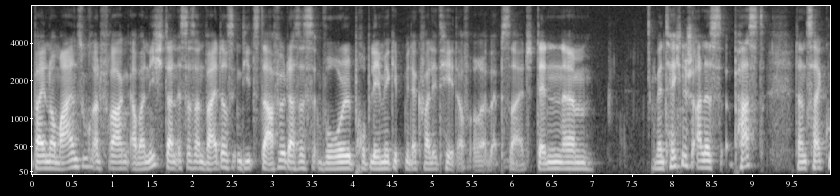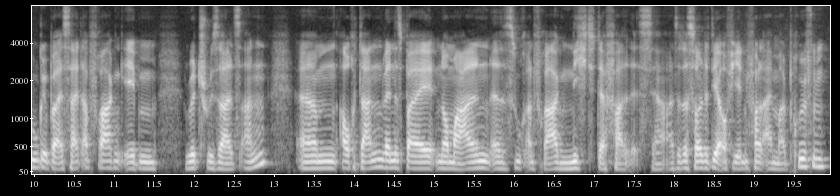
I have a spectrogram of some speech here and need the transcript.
bei normalen Suchanfragen aber nicht, dann ist das ein weiteres Indiz dafür, dass es wohl Probleme gibt mit der Qualität auf eurer Website. Denn ähm, Wenn technisch alles passt, dann zeigt Google bei Site-Abfragen eben Rich Results an. Ähm, auch dann, wenn es bei normalen äh, Suchanfragen nicht der Fall ist. Ja. Also das solltet ihr auf jeden Fall einmal prüfen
